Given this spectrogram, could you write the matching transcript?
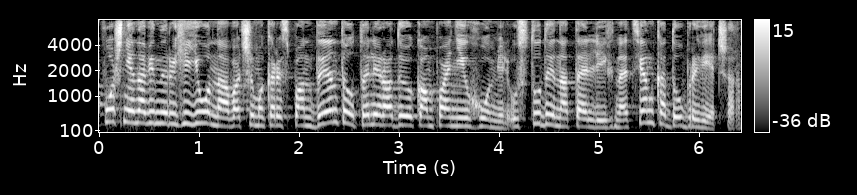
Апошнія навіны рэгіёна вачыма карэспандэнтаў тэлерадыёкампаніі Гомель. У студыі Наталлі Ігнаценка добры вечар.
